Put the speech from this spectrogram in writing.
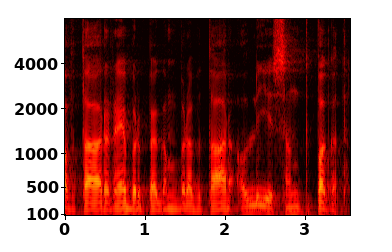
ਅਵਤਾਰ ਰਹਿਬਰ ਪੈਗੰਬਰ, ਅਵਤਾਰ, ਔਲੀਏ, ਸੰਤ, ਭਗਤ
